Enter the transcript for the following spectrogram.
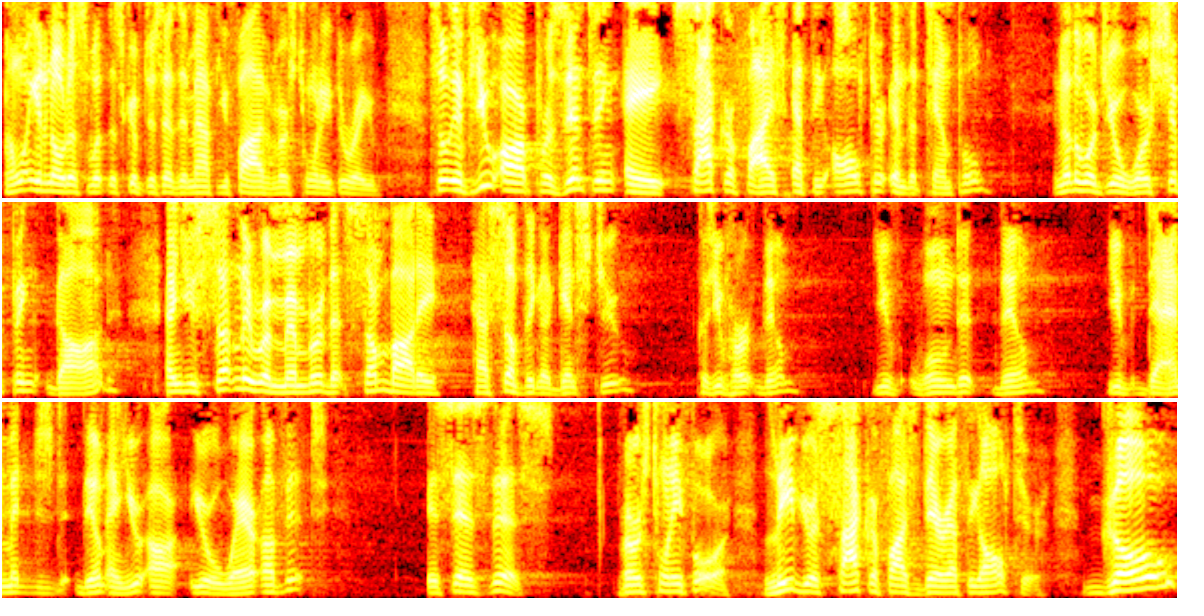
I want you to notice what the scripture says in Matthew 5 and verse 23. So if you are presenting a sacrifice at the altar in the temple, in other words, you're worshiping God, and you suddenly remember that somebody has something against you because you've hurt them, you've wounded them, you've damaged them and you are you're aware of it. It says this verse 24 leave your sacrifice there at the altar. Go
